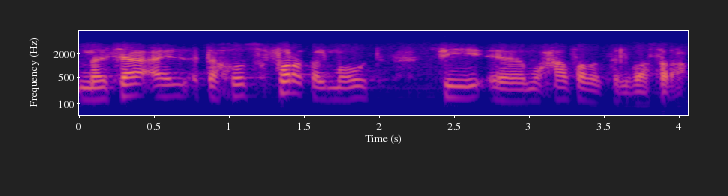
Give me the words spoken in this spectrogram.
مسائل تخص فرق الموت في محافظة البصرة.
